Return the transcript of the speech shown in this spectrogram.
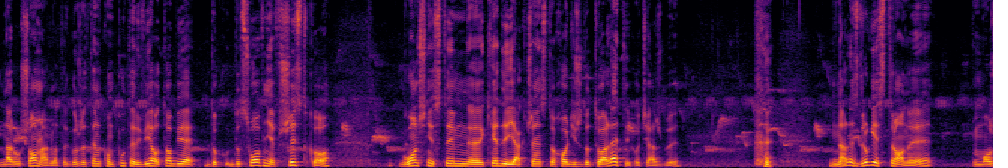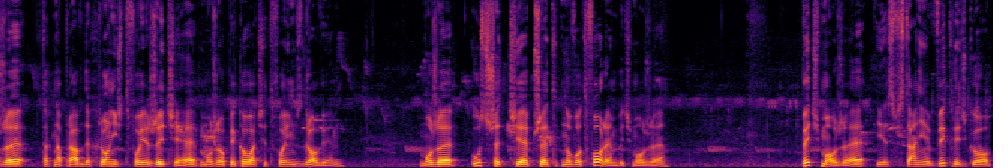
naruszona, dlatego że ten komputer wie o Tobie dosłownie wszystko, Łącznie z tym, e, kiedy, jak często chodzisz do toalety chociażby. No ale z drugiej strony może tak naprawdę chronić Twoje życie, może opiekować się Twoim zdrowiem, może ustrzec Cię przed nowotworem być może, być może jest w stanie wykryć go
